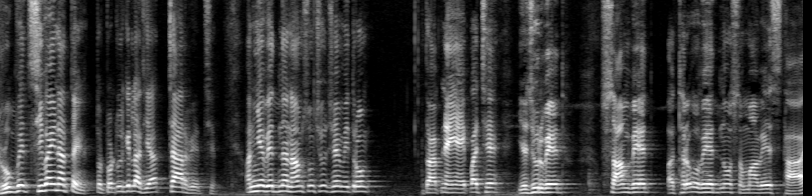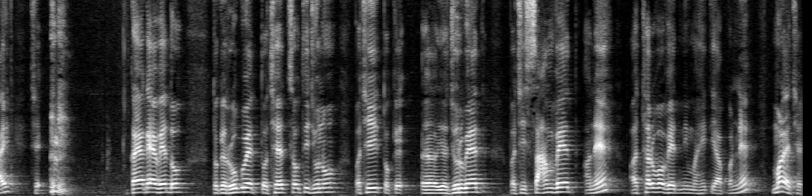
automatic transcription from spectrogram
ઋગ્વેદ સિવાયના ત્રણ, તો ટોટલ કેટલા થયા? ચાર વેદ છે. અન્ય વેદના નામ શું શું છે મિત્રો? તો આપણે અહીંયા આપ્યા છે યજુર્વેદ, સામવેદ અથર્વવેદનો સમાવેશ થાય છે. કયા કયા વેદો? તો કે ઋગ્વેદ તો છે જ સૌથી જૂનો, પછી તો કે યજુર્વેદ, પછી સામવેદ અને અથર્વવેદની માહિતી આપણને મળે છે.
